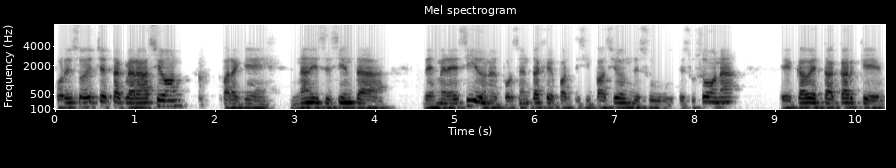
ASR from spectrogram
Por eso he hecho esta aclaración para que nadie se sienta desmerecido en el porcentaje de participación de su, de su zona. Eh, cabe destacar que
